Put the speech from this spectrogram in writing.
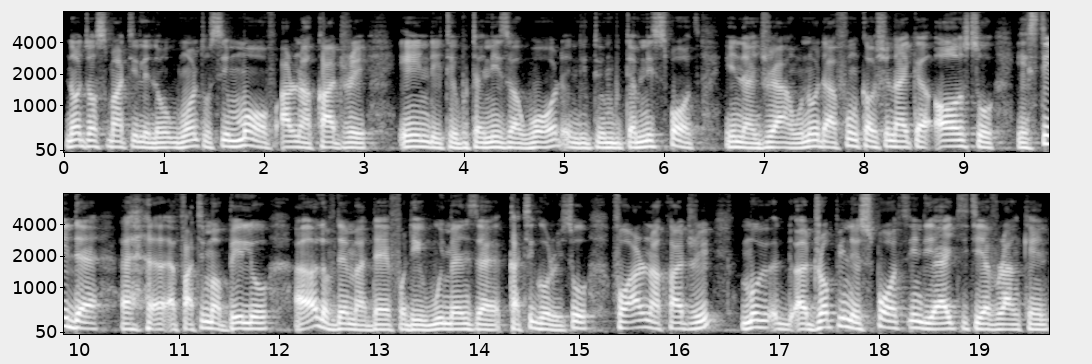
not just Martin, know, we want to see more of Aruna Quadri in the table tennis world, in the table tennis sports in Nigeria. And we know that Funke Oshonaike also is still there, uh, Fatima Bello, uh, all of them are there for the women's uh, category. So for Aruna Quadri, move, uh, dropping a spot in the ITTF ranking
